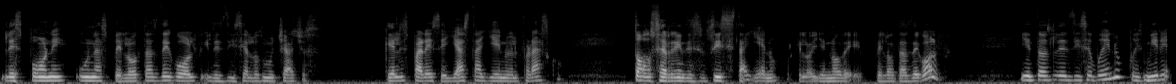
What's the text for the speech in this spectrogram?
les pone unas pelotas de golf y les dice a los muchachos, ¿qué les parece? ¿Ya está lleno el frasco? Todos se ríen y dicen, sí, está lleno, porque lo llenó de pelotas de golf. Y entonces les dice, bueno, pues mire,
